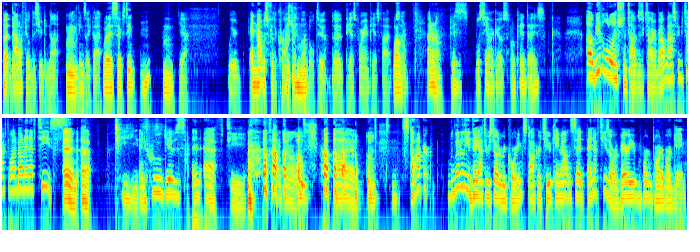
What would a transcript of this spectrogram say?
But Battlefield this year did not. Like, Mm. things like that. were they 60 Yeah, Weird, and that was for the cross-gen bundle too, the PS4 and PS5. Wow. So I don't know. This is we'll see how it goes. okay dice Uh, we have a little interesting topic to talk about. Last week we talked a lot about NFTs. nft NFTs. And who gives an FT? I don't. Uh, Stalker. Literally a day after we started recording, Stalker 2 came out and said NFTs are a very important part of our game.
